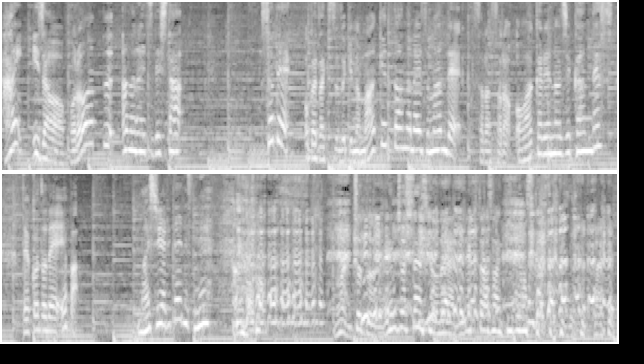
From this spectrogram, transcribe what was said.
はい、以上、フォローアップアナライズでした。さて、岡崎鈴木のマーケットアナライズマンデー、そろそろお別れの時間です。ということで、やっぱ、毎週やりたいですね。まあちょっと延長したいんですけどね、ディレクターさん聞いてますかはい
